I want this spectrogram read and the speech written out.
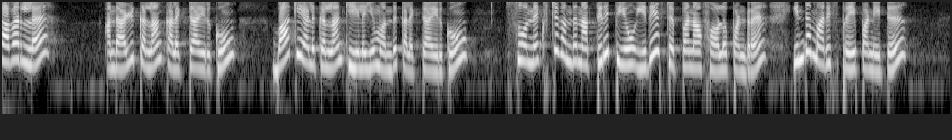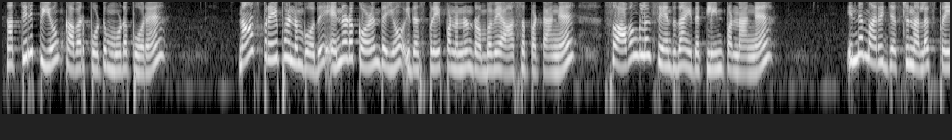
கவரில் அந்த அழுக்கெல்லாம் கலெக்டாக இருக்கும் பாக்கி அழுக்கெல்லாம் கீழேயும் வந்து கலெக்ட் ஆகிருக்கும் ஸோ நெக்ஸ்ட்டு வந்து நான் திருப்பியும் இதே ஸ்டெப்பை நான் ஃபாலோ பண்ணுறேன் இந்த மாதிரி ஸ்ப்ரே பண்ணிவிட்டு நான் திருப்பியும் கவர் போட்டு மூட போகிறேன் நான் ஸ்ப்ரே பண்ணும்போது என்னோடய குழந்தையும் இதை ஸ்ப்ரே பண்ணணும்னு ரொம்பவே ஆசைப்பட்டாங்க. ஸோ அவங்களும் சேர்ந்து தான் இதை க்ளீன் பண்ணாங்க. இந்த மாதிரி ஜஸ்ட்டு நல்லா ஸ்ப்ரே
